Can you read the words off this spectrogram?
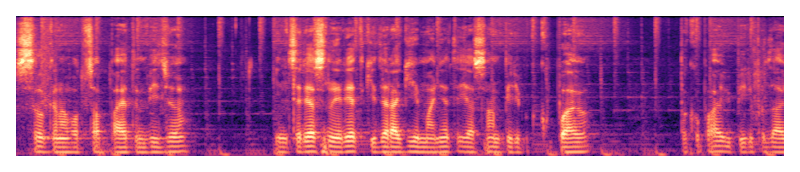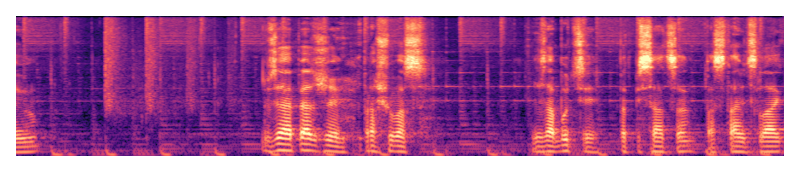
Ссылка на WhatsApp по этому видео. Интересные, редкие, дорогие монеты я сам перекупаю. Покупаю и перепродаю. Друзья, опять же, прошу вас, не забудьте подписаться, поставить лайк,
